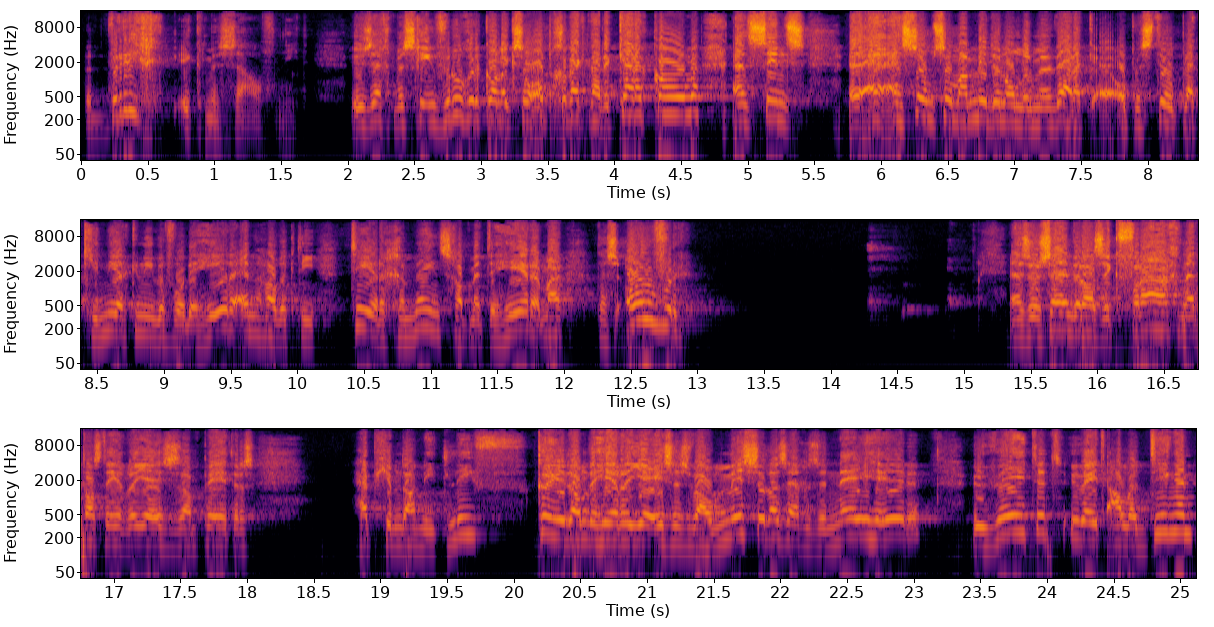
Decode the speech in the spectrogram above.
Bedrieg ik mezelf niet. U zegt misschien vroeger kon ik zo opgewekt naar de kerk komen en sinds, eh, en soms zomaar midden onder mijn werk eh, op een stil plekje neerknielen voor de Heer en had ik die tere gemeenschap met de Heer, maar dat is over. En zo zijn er als ik vraag, net als de Heer Jezus aan Petrus, heb je hem dan niet lief? Kun je dan de Heer Jezus wel missen? Dan zeggen ze, nee Heer, u weet het, u weet alle dingen,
